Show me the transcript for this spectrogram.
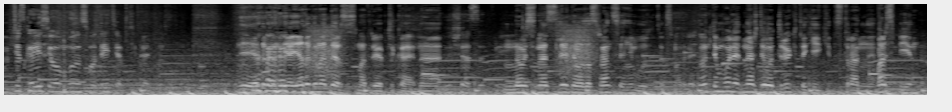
Вообще, скорее всего, мы будем смотреть и обтекать просто. Не, я только, я, я только на Дерса смотрю, я обтекаю. На, Ну, сейчас на 18-летнего засранца я не буду так смотреть. Ну, тем более, знаешь, делают трюки такие какие-то странные. Барспин.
